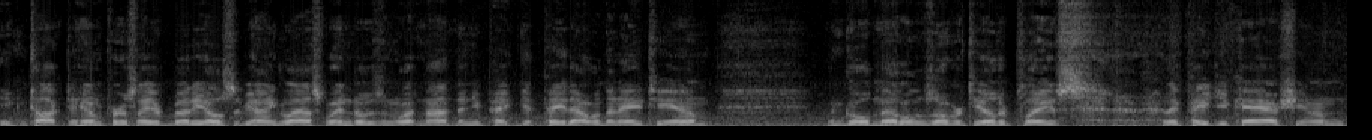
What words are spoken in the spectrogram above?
you can talk to him personally. Everybody else is behind glass windows and whatnot. Then you pay, get paid out with an ATM. When Gold medal was over at the other place, they paid you cash, you know.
